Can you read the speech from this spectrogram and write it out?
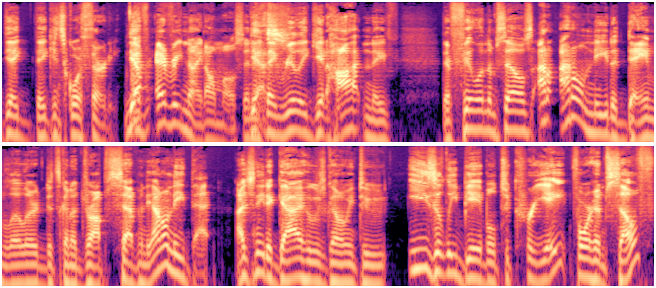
they, they can score thirty Yep. every, every night almost. And Yes. if they really get hot and they they're feeling themselves, I don't I don't need a Dame Lillard that's going to drop seventy. I don't need that. I just need a guy who's going to easily be able to create for himself,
